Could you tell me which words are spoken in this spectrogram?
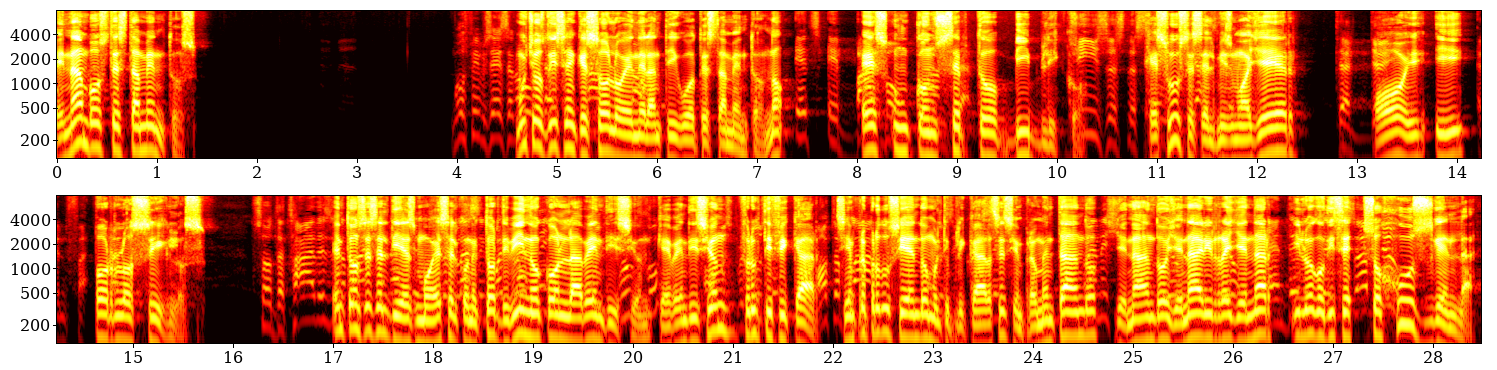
En ambos testamentos. Muchos dicen que solo en el Antiguo Testamento. No, es un concepto bíblico. Jesús es el mismo ayer, hoy y por los siglos. Entonces el diezmo es el conector divino con la bendición. ¿Qué bendición? Fructificar, siempre produciendo, multiplicarse, siempre aumentando, llenando, llenar y rellenar. Y luego dice, sojuzguenla.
